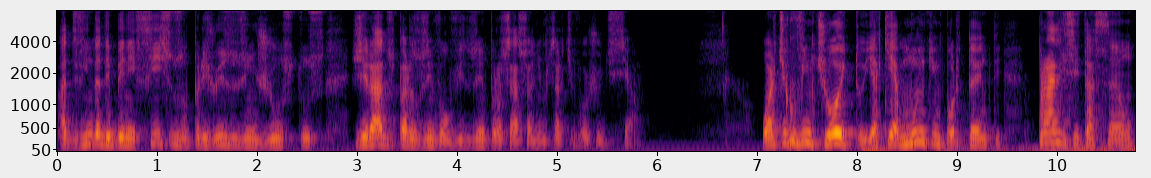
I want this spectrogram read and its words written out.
advinda de benefícios ou prejuízos injustos gerados para os envolvidos em processo administrativo ou judicial. O artigo 28, e aqui é muito importante para a licitação,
